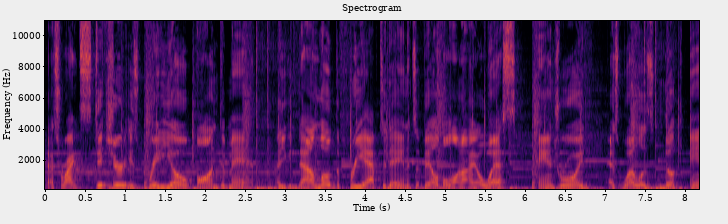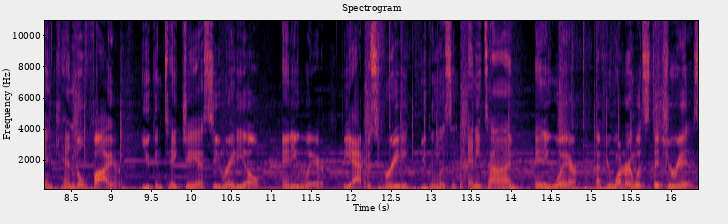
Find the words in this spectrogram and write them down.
That's right, Stitcher is radio on demand. Now you can download the free app today and it's available on iOS, Android, as well as Nook and Kindle Fire. You can take JSC Radio anywhere. The app is free, you can listen anytime, anywhere. Now, if you're wondering what Stitcher is,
